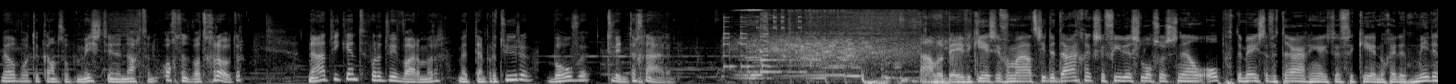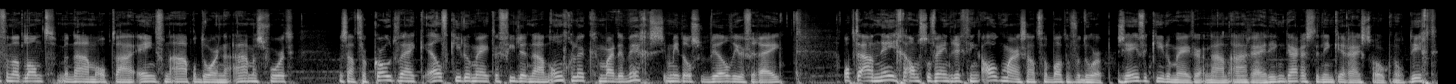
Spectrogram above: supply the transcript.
Wel wordt de kans op mist in de nacht en ochtend wat groter. Na het weekend wordt het weer warmer, met temperaturen boven 20 graden. ANWB Verkeersinformatie. De dagelijkse files lossen snel op. De meeste vertraging heeft het verkeer nog in het midden van het land. Met name op de A1 van Apeldoorn naar Amersfoort. Er staat voor Kootwijk 11 kilometer file na een ongeluk. Maar de weg is inmiddels wel weer vrij. Op de A9 Amstelveen richting Alkmaar staat van Badhoevedorp 7 kilometer na een aanrijding. Daar is de linkerrijstrook nog dicht.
